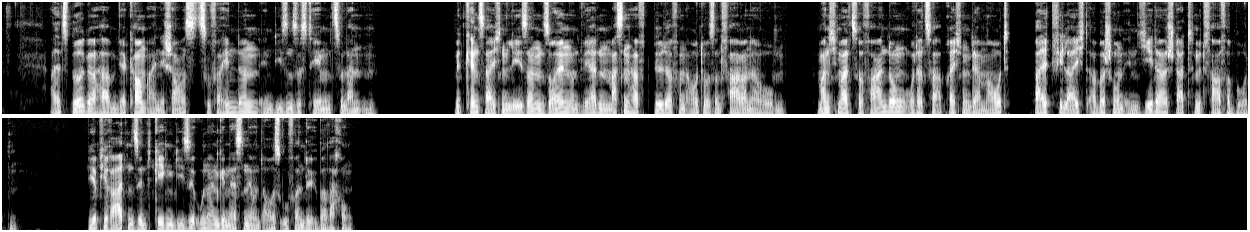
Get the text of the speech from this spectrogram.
als Bürger haben wir kaum eine Chance, zu verhindern, in diesen Systemen zu landen. Mit Kennzeichenlesern sollen und werden massenhaft Bilder von Autos und Fahrern erhoben, manchmal zur Fahndung oder zur Abrechnung der Maut, bald vielleicht aber schon in jeder Stadt mit Fahrverboten. Wir Piraten sind gegen diese unangemessene und ausufernde Überwachung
